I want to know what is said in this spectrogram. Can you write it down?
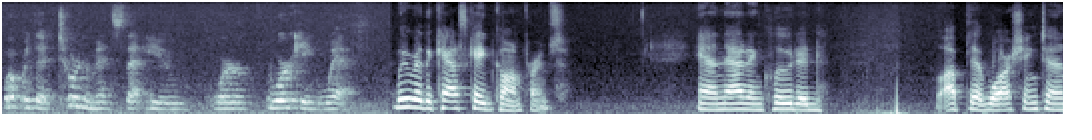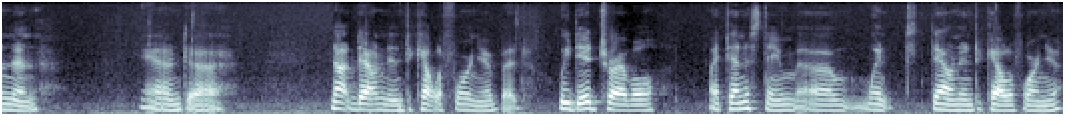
What were the tournaments that you were working with? We were the Cascade Conference, and that included up to Washington and and uh, not down into California, but we did travel. My tennis team uh, went down into California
